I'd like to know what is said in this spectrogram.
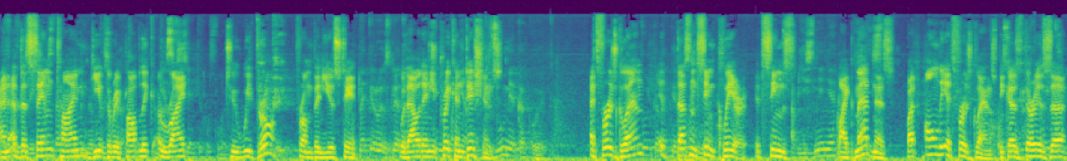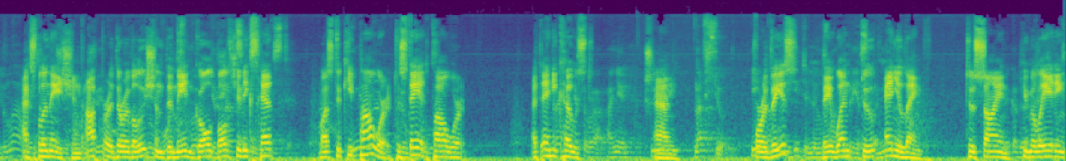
And at the same time, give the Republic a right to withdraw from the new state without any preconditions. At first glance, it doesn't seem clear. It seems like madness, but only at first glance, because there is an explanation. After the revolution, the main goal Bolsheviks had was to keep power, to stay at power at any cost. And for this, they went to any length to sign humiliating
